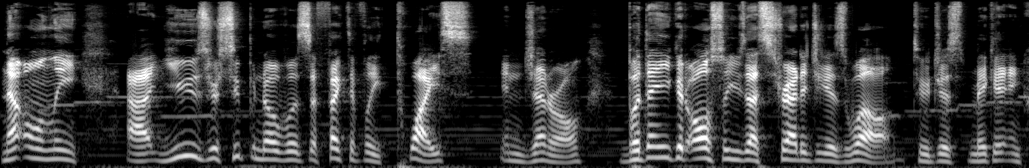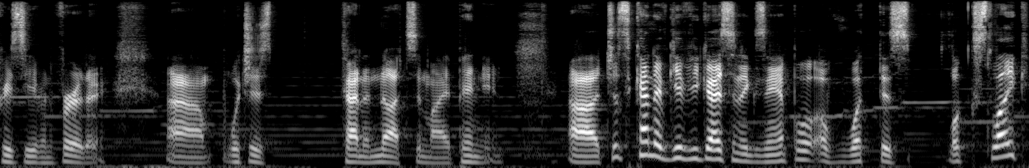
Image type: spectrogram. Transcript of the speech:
not only uh, use your supernovas effectively twice in general, but then you could also use that strategy as well to just make it increase even further, um, which is kind of nuts in my opinion. Uh, just to kind of give you guys an example of what this looks like.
